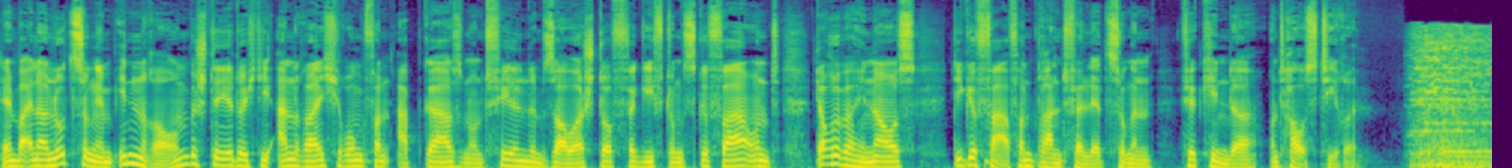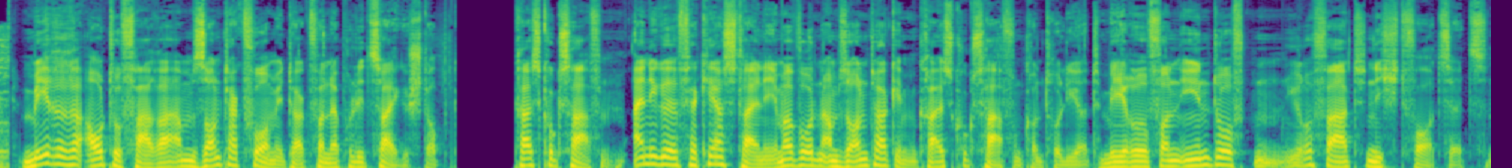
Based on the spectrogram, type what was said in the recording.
Denn bei einer Nutzung im Innenraum bestehe durch die Anreicherung von Abgasen und fehlendem Sauerstoff Vergiftungsgefahr und darüber hinaus die Gefahr von Brandverletzungen für Kinder und Haustiere mehrere Autofahrer am Sonntagvormittag von der Polizei gestoppt. Kreis Cuxhaven. Einige Verkehrsteilnehmer wurden am Sonntag im Kreis Cuxhaven kontrolliert. Mehrere von ihnen durften ihre Fahrt nicht fortsetzen.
